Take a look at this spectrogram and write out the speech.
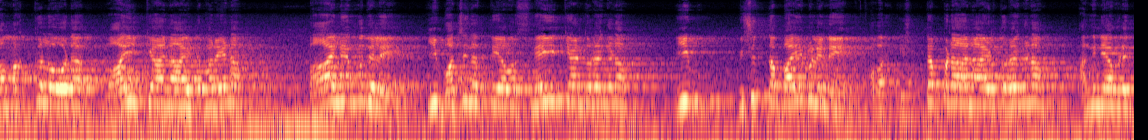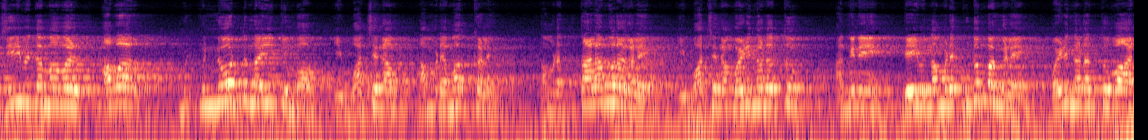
ആ മക്കളോട് വായിക്കാനായിട്ട് പറയണം. ബാല്യം മുതലേ ഈ വചനത്തെ അവർ സ്നേഹിക്കാൻ തുടങ്ങണം. ഈ വിശുദ്ധ ബൈബിളിനെ അവർ ഇഷ്ടപ്പെടാനായിട്ട് തുടങ്ങണം. അങ്ങനെ അവരുടെ ജീവിതം അവൾ അവർ മുന്നോട്ട് നയിക്കുമ്പോൾ ഈ വചനം നമ്മുടെ മക്കളെ നമ്മുടെ തലമുറകളെ ഈ വചനം വഴി നടത്തും. അങ്ങനെ ദൈവം നമ്മുടെ കുടുംബങ്ങളെ വഴി നടത്തുവാൻ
